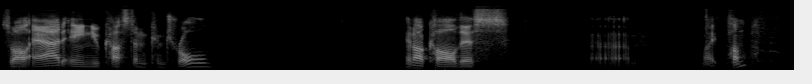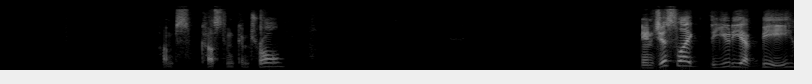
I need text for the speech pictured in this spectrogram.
So I'll add a new custom control and I'll call this um, my pump, pumps custom control. And just like the UDFB,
